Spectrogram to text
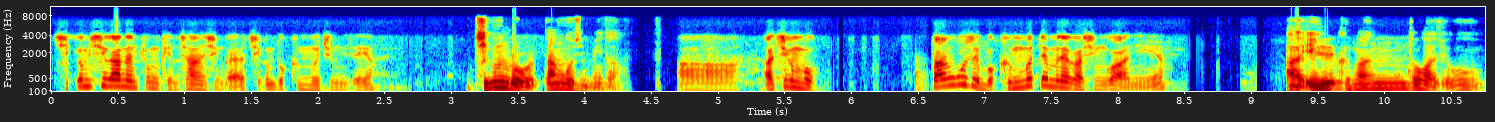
지금 시간은 좀 괜찮으신가요? 지금도 근무 중이세요? 지금도 딴 곳입니다. 아, 아 지금 뭐, 딴 곳에 뭐 근무 때문에 가신 거 아니에요? 아, 일 그만둬가지고.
